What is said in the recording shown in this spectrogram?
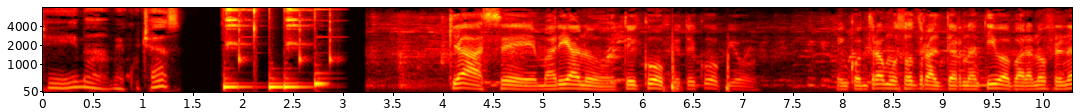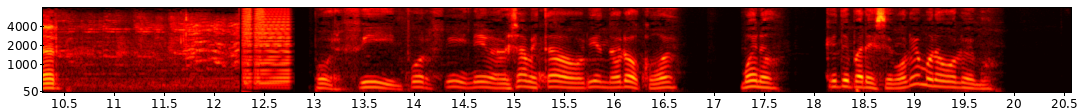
Che, Emma, ¿me escuchás? ¿Qué hace, Mariano? Te copio, te copio. ¿Encontramos otra alternativa para no frenar? Por fin, por fin, Emma, ya me estaba volviendo loco, ¿eh? Bueno, ¿qué te parece? ¿Volvemos o no volvemos?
